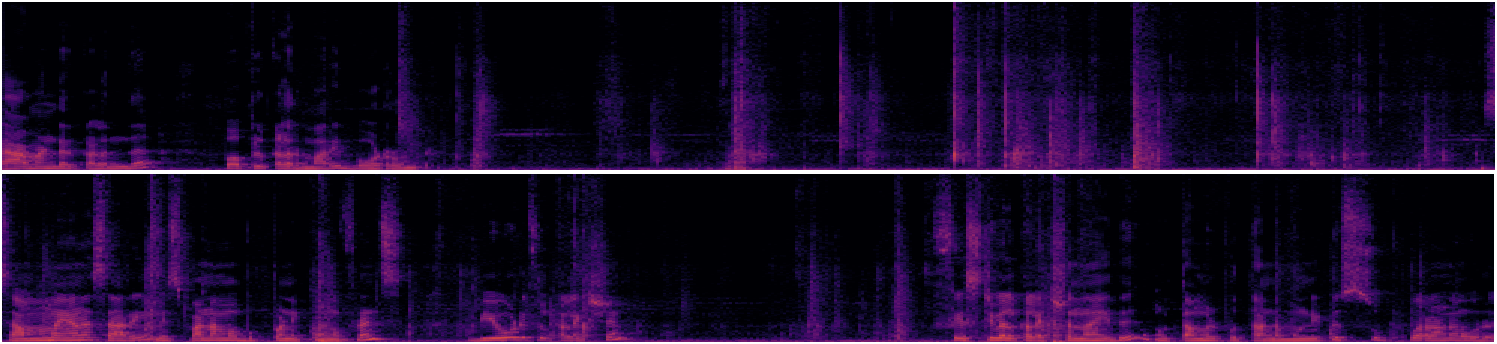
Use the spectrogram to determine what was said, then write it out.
லாவெண்டர் கலந்த பர்பிள் கலர் மாதிரி பார்டர் உண்டு. செம்மையான சாரீ மிஸ் பண்ணாமல் புக் பண்ணிக்கோங்க friends beautiful collection festival collection தான் இது. உங்களுக்கு தமிழ் புத்தாண்டை முன்னிட்டு சூப்பரான ஒரு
